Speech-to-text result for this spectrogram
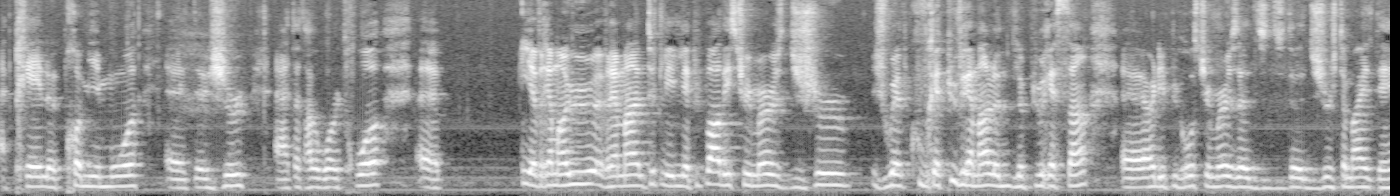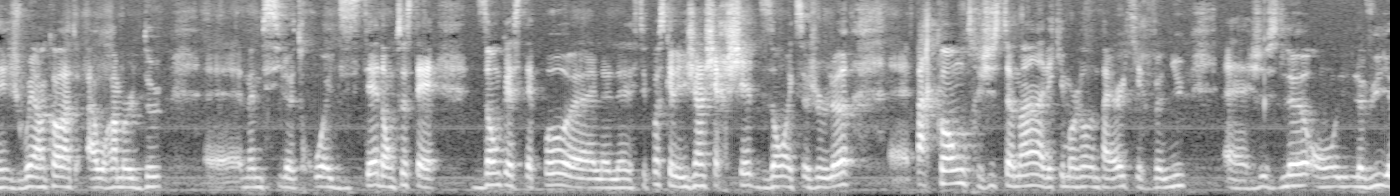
après le premier mois de jeu à Total War 3 il y a vraiment eu vraiment toutes les la plupart des streamers du jeu jouaient couvraient plus vraiment le, plus récent. Euh, un des plus gros streamers euh, du, du, jeu justement était jouait encore à, Warhammer 2 euh, même si le 3 existait donc ça c'était disons que c'était pas c'était pas ce que les gens cherchaient disons avec ce jeu là par contre justement avec Immortal Empire qui est revenu juste là on l'a vu il y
